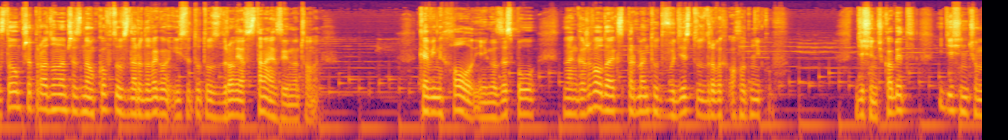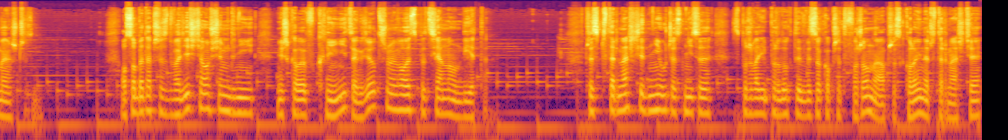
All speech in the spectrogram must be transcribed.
zostało przeprowadzone przez naukowców z Narodowego Instytutu Zdrowia w Stanach Zjednoczonych. Kevin Hall i jego zespół zaangażował do eksperymentu 20 zdrowych ochotników. 10 kobiet i 10 mężczyzn. Osoby te przez 28 dni mieszkały w klinice, gdzie otrzymywały specjalną dietę. Przez 14 dni uczestnicy spożywali produkty wysoko przetworzone, a przez kolejne 14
